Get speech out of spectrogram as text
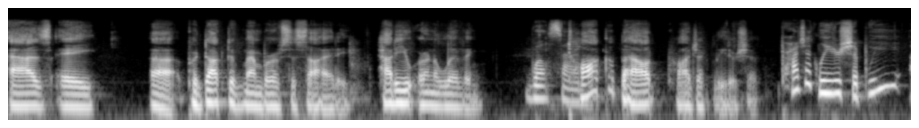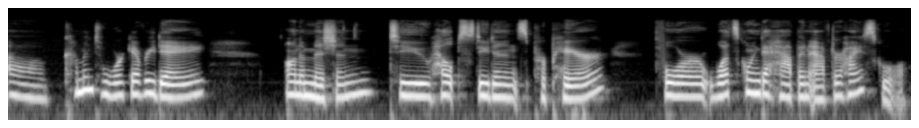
as a uh, productive member of society? How do you earn a living? Well said. Talk about project leadership. Project Leadership, we uh, come into work every day on a mission to help students prepare for what's going to happen after high school.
